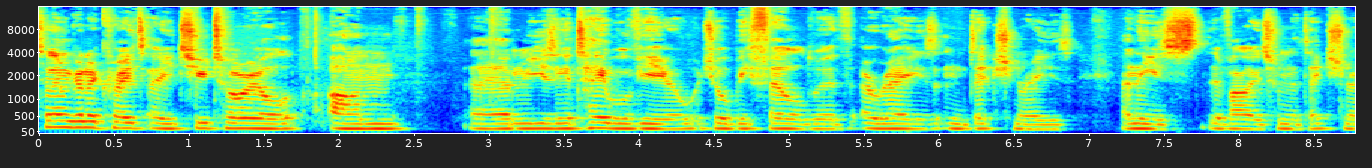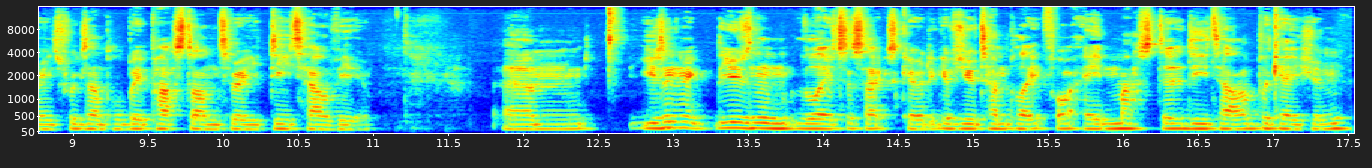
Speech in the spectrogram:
Today I'm going to create a tutorial on um, using a table view which will be filled with arrays and dictionaries and these the values from the dictionaries for example will be passed on to a detail view. Um, using using the latest Xcode it gives you a template for a master detail application.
